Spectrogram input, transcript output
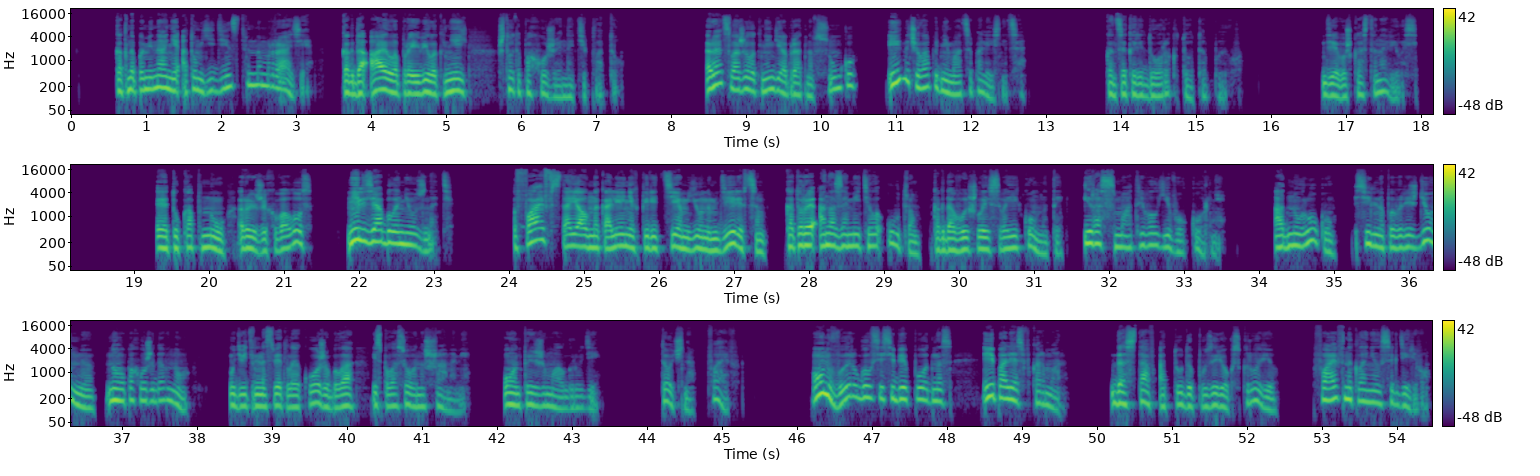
как напоминание о том единственном разе, когда Айла проявила к ней что-то похожее на теплоту. Ред сложила книги обратно в сумку и начала подниматься по лестнице. В конце коридора кто-то был. Девушка остановилась. Эту копну рыжих волос нельзя было не узнать. Файв стоял на коленях перед тем юным деревцем, которое она заметила утром, когда вышла из своей комнаты, и рассматривал его корни. Одну руку, сильно поврежденную, но, похоже, давно, Удивительно светлая кожа была исполосована шрамами. Он прижимал груди. Точно, Файв. Он выругался себе под нос и полез в карман. Достав оттуда пузырек с кровью, Файв наклонился к дереву.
